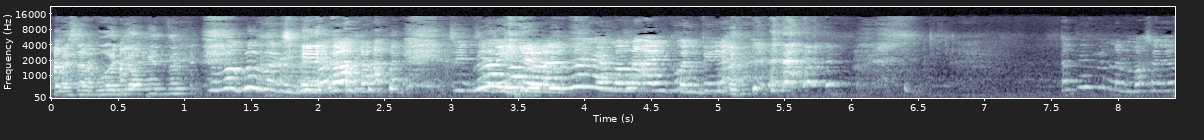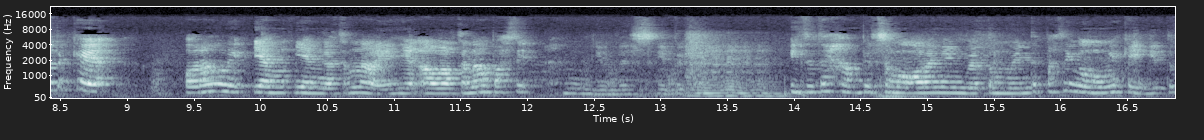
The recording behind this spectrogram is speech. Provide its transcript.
Bahasa bojong itu. Coba gue baru cici ciri emang aing kuntinya tapi bener maksudnya tuh kayak orang yang yang nggak kenal ya yang awal kenal pasti "Hmm, judes gitu kan. Itu teh hampir semua orang yang gue temuin tuh pasti ngomongnya kayak gitu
